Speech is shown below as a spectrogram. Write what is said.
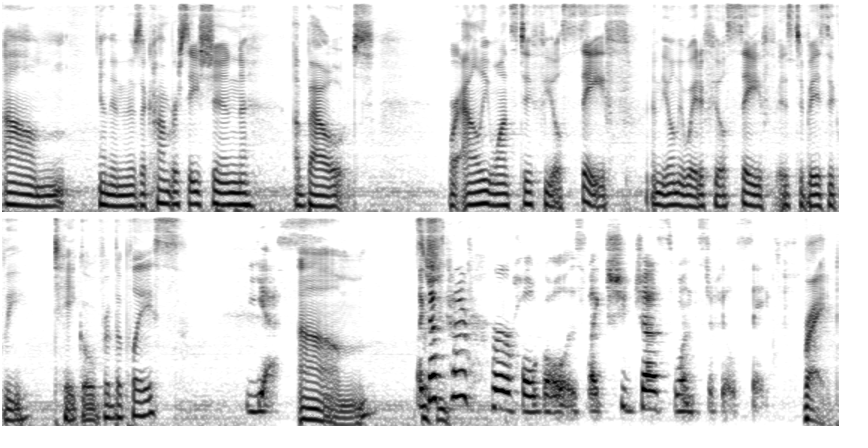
um and then there's a conversation about where Allie wants to feel safe and the only way to feel safe is to basically take over the place yes. um like so that's she- kind of her whole goal is like she just wants to feel safe. Right.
